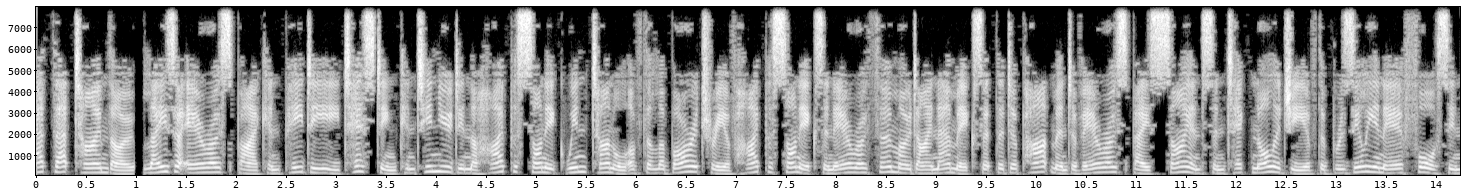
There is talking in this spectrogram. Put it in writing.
At that time though, laser aerospike and PDE testing continued in the hypersonic wind tunnel of the Laboratory of Hypersonics and Aerothermodynamics at the Department of Aerospace Science and Technology of the Brazilian Air Force in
